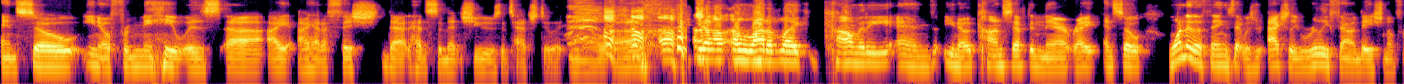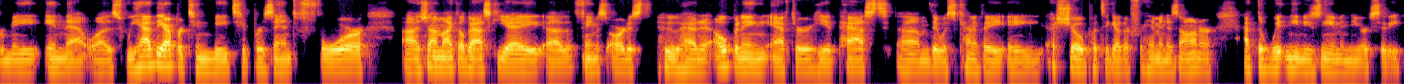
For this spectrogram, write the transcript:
and so you know for me it was uh, I I had a fish that had cement shoes attached to it you know um, you know a, a, lot of like comedy and you know concept in there right? And so one of the things that was actually really foundational for me in that was we had the opportunity to present for uh, Jean-Michel Basquiat uh, the famous artist who had an opening after he had passed um, there was kind of a, a, a show put together for him in his honor at the Whitney Museum in New York City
